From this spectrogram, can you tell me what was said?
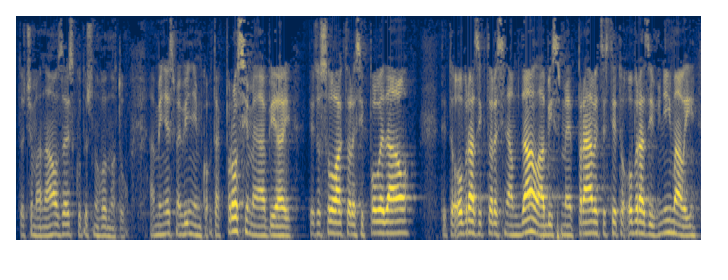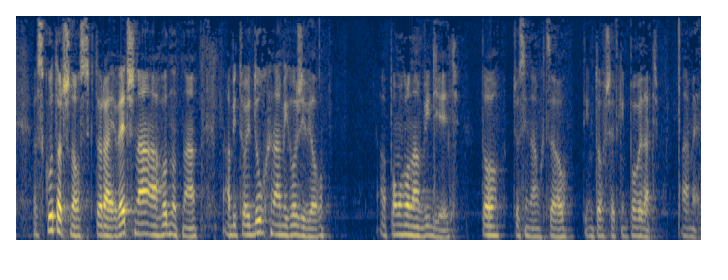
to, čo má naozaj skutočnú hodnotu. A my nie sme výnimkou. Tak prosíme, aby aj tieto slova, ktoré si povedal, tieto obrazy, ktoré si nám dal, aby sme práve cez tieto obrazy vnímali skutočnosť, ktorá je väčšiná a hodnotná, aby tvoj duch nám ich oživil a pomohol nám vidieť to, čo si nám chcel týmto všetkým povedať. Amen.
